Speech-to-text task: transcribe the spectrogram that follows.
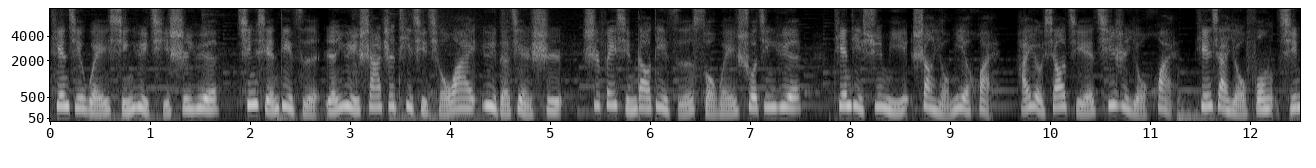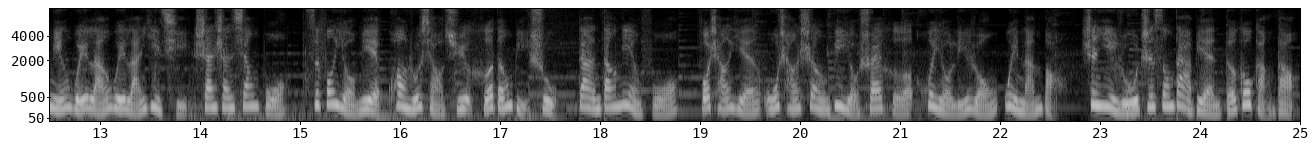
天即为行欲其师曰：清贤弟子，人欲杀之，涕泣求哀，欲得见师。师非行道弟子所为。说经曰：天地虚弥，尚有灭坏，还有消竭，七日有坏。天下有风，其名为蓝，为蓝一起，山山相搏。此风有灭，况如小区，何等比数？但当念佛。佛常言：无常胜，必有衰合，会有离容，未难保。甚亦如知僧大便得沟港道，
